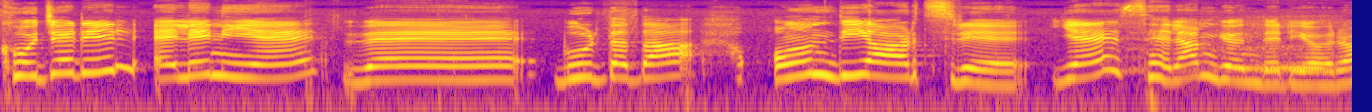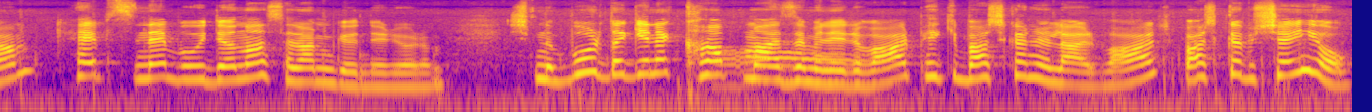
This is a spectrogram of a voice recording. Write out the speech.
Kocaril Eleni'ye ve burada da On the Artry'ye selam gönderiyorum. Hepsine bu videodan selam gönderiyorum. Şimdi burada gene kamp malzemeleri var. Peki başka neler var? Başka bir şey yok.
